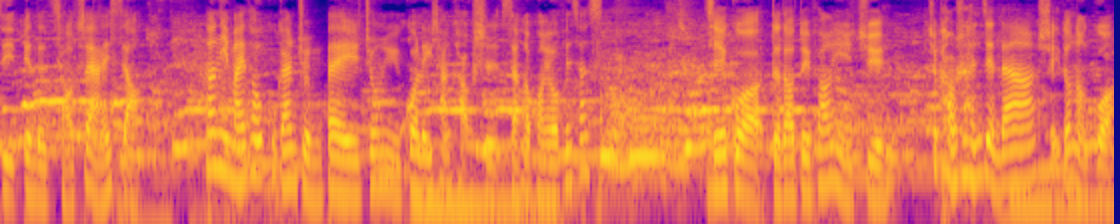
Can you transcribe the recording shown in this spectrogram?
己变得憔悴矮小。当你埋头苦干准备，终于过了一场考试，想和朋友分享喜，结果得到对方一句：“这考试很简单啊，谁都能过。”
